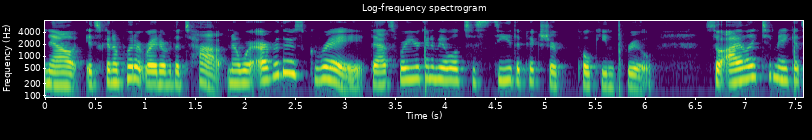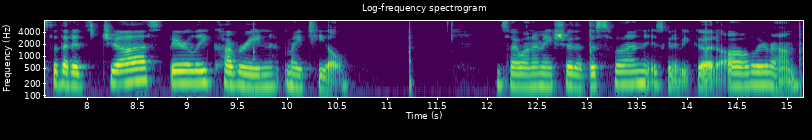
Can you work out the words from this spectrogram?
Now it's going to put it right over the top. Now wherever there's gray, that's where you're going to be able to see the picture poking through. So I like to make it so that it's just barely covering my teal. And so I want to make sure that this one is going to be good all the way around.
